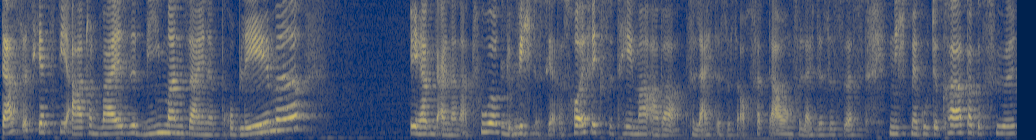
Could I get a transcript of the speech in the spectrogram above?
das ist jetzt die Art und Weise, wie man seine Probleme irgendeiner Natur. Mhm. Gewicht ist ja das häufigste Thema, aber vielleicht ist es auch Verdauung, vielleicht ist es das nicht mehr gute Körpergefühl,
